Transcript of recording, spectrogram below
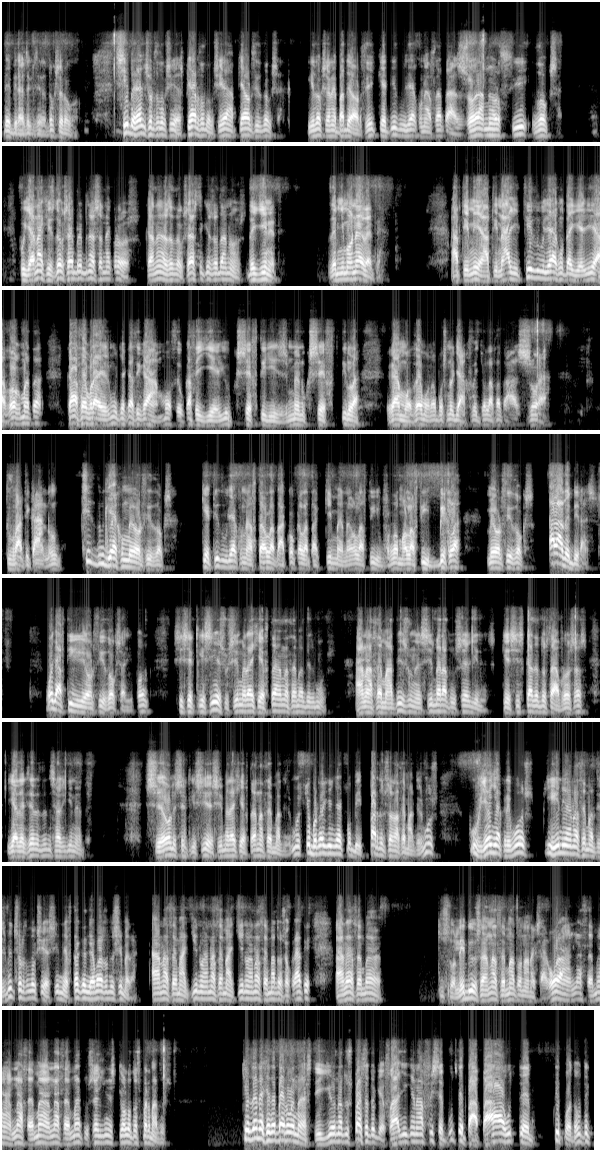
Δεν πειράζει, δεν ξέρω, το ξέρω εγώ. Σήμερα είναι της Ορθοδοξίας. Ποια Ορθοδοξία, ποια Ορθοδόξα. Η δόξα είναι πάντα ορθή και τι δουλειά έχουν αυτά τα ζώα με ορθή δόξα. Που για να έχεις δόξα πρέπει να είσαι νεκρός. Κανένας δεν δοξάστηκε ζωντανός. Δεν γίνεται. Δεν μνημονεύεται. Απ' τη μία, απ' την άλλη, τι δουλειά έχουν τα γελία δόγματα κάθε εβραϊσμού και κάθε γαμόθεου, κάθε γελιού ξεφτυλισμένου, ξεφτύλα γαμοδέμονα όπως είναι ο Γιαχβέ και όλα αυτά τα ζώα του Βατικανού. Τι δουλειά έχουν με ορθόδοξα. Και τι δουλειά έχουν αυτά όλα τα κόκαλα, τα κείμενα, όλα αυτή η βρώμα, όλα αυτή η μπίχλα με ορθή δόξα. Αλλά δεν πειράζει. Όλη αυτή η ορθή δόξα λοιπόν στις εκκλησίες σου σήμερα έχει 7 αναθεματισμούς. Αναθεματίζουν σήμερα τους Έλληνες. Και εσείς κάνετε το σταυρό σας για δεν ξέρετε τι σας γίνεται. Σε όλες τις εκκλησίες σήμερα έχει 7 αναθεματισμούς και μπορεί να γίνει μια εκπομπή. Πάρτε τους αναθεματισμούς που βγαίνει ακριβώς ποιοι είναι οι αναθεματισμοί της Ορθοδοξίας. Είναι 7 και διαβάζονται σήμερα. Ανάθεμα εκείνο, ανάθεμα εκείνο, ανάθεμα το Σοκράτη, ανάθεμα τους Ολύμπιους, ανάθεμα τον Ανεξαγόρα, ανάθεμα, ανάθεμα, ανάθεμα τους Έλληνες και όλο το σπέρμα τους. Και δεν έχετε πάρει ένα μαστίγιο να τους πάσετε το κεφάλι και να αφήσετε ούτε παπά, ούτε τίποτα, ούτε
